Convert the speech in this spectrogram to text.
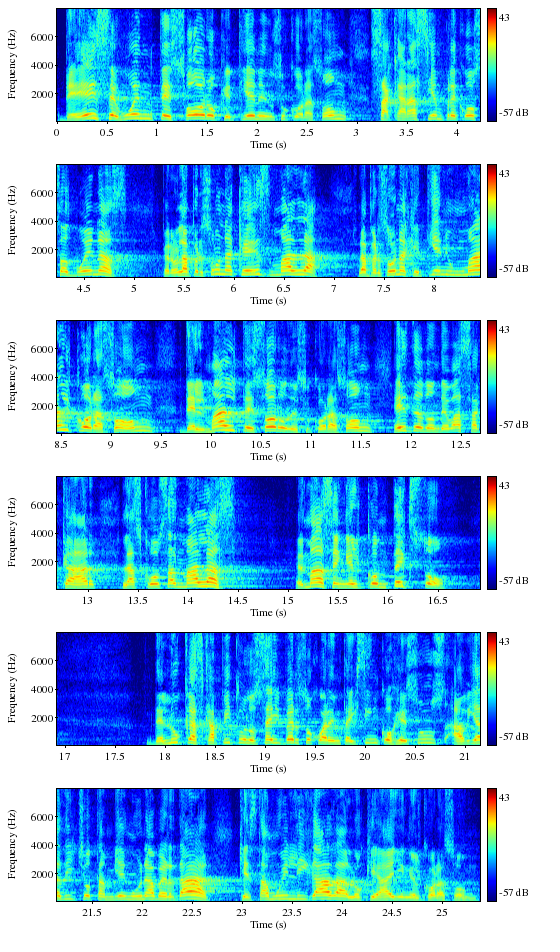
de ese buen tesoro que tiene en su corazón, sacará siempre cosas buenas. Pero la persona que es mala, la persona que tiene un mal corazón, del mal tesoro de su corazón, es de donde va a sacar las cosas malas. Es más, en el contexto de Lucas capítulo 6, verso 45, Jesús había dicho también una verdad que está muy ligada a lo que hay en el corazón.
